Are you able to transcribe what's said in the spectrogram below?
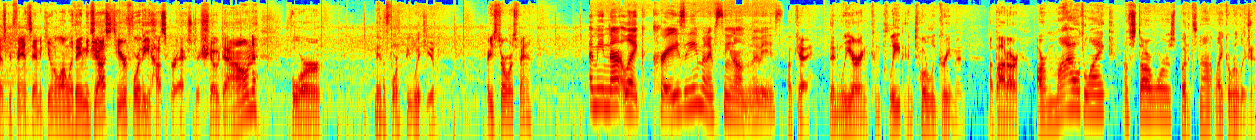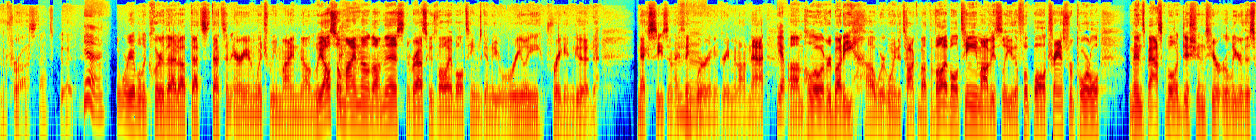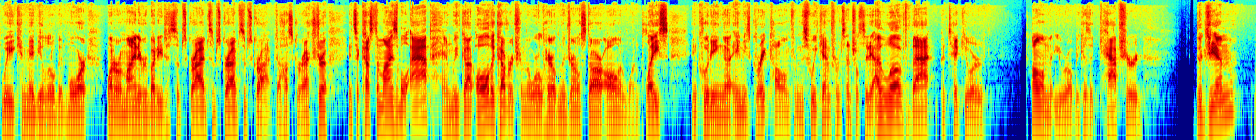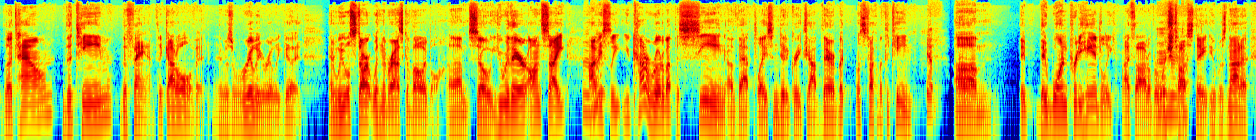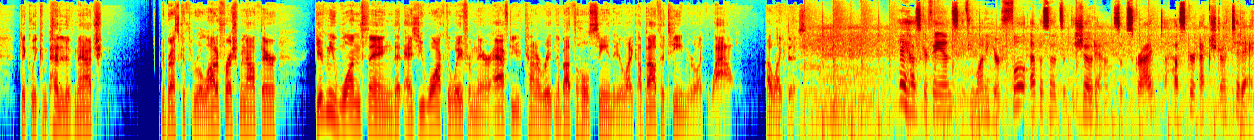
Husker fan Sam McKewon along with Amie Just here for the Husker Extra Showdown for May the 4th be with you. Are you a Star Wars fan? I mean, not like crazy, but I've seen all the movies. Okay, then we are in complete and total agreement about our our mild like of Star Wars, but it's not like a religion for us. That's good. Yeah. So we're able to clear that up. That's that's an area in which we mind meld. We also mind meld on this. Nebraska's volleyball team is going to be really friggin' good next season. I think we're in agreement on that. Yep. Um, hello, everybody. Uh, we're going to talk about the volleyball team, obviously the football transfer portal, men's basketball additions here earlier this week, and maybe a little bit more. Want to remind everybody to subscribe, subscribe, subscribe to Husker Extra. It's a customizable app, and we've got all the coverage from the World Herald and the Journal Star all in one place, including uh, Amie's great column from this weekend from Central City. I loved that particular column that you wrote because it captured the gym, the town, the team, the fans. It got all of it. It was really, really good. And we will start with Nebraska volleyball. Um, so you were there on site. Mm-hmm. Obviously, you kind of wrote about the scene of that place and did a great job there. But let's talk about the team. Yep. Um, they they won pretty handily, I thought, over mm-hmm. Wichita State. It was not a particularly competitive match. Nebraska threw a lot of freshmen out there. Give me one thing that as you walked away from there, after you'd kind of written about the whole scene, that you're like about the team, you're like, wow, I like this. Hey, Husker fans, if you want to hear full episodes of The Showdown, subscribe to Husker Extra today.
